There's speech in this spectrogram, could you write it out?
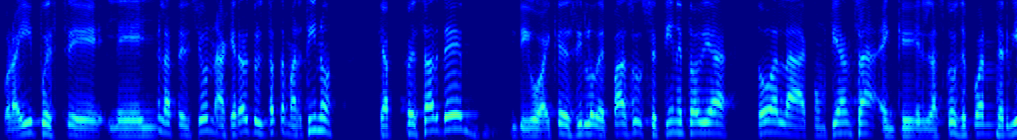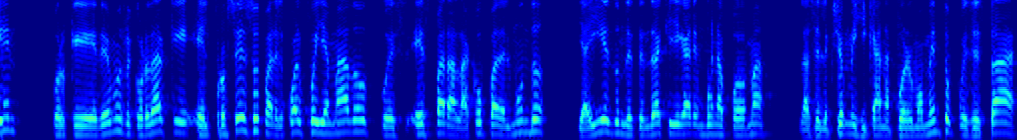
por ahí pues le llame la atención a Gerardo el Tata Martino que a pesar de, digo, hay que decirlo de paso, se tiene todavía toda la confianza en que las cosas se puedan hacer bien, porque debemos recordar que el proceso para el cual fue llamado, pues es para la Copa del Mundo, y ahí es donde tendrá que llegar en buena forma la selección mexicana. Por el momento, pues está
